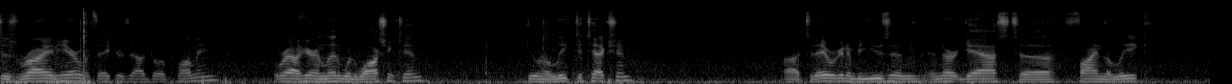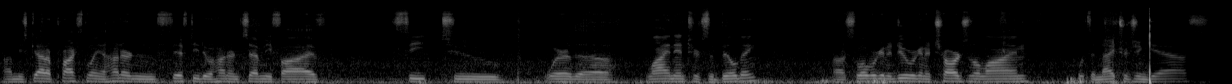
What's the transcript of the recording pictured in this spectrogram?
This is Ryan here with Akers Outdoor Plumbing. We're out here in Lynnwood, Washington doing a leak detection. Uh, today we're going to be using inert gas to find the leak. Um, he's got approximately 150 to 175 feet to where the line enters the building. Uh, so what we're going to do, we're going to charge the line with the nitrogen gas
